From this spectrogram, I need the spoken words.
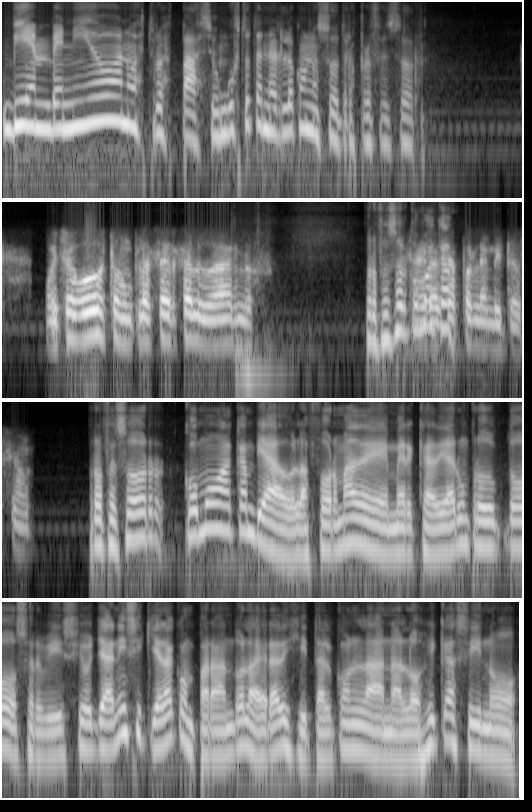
Bienvenido a nuestro espacio. Un gusto tenerlo con nosotros, profesor. Mucho gusto, un placer saludarlos. Profesor, ¿cómo Gracias por la invitación. Profesor, ¿cómo ha cambiado la forma de mercadear un producto o servicio, ya ni siquiera comparando la era digital con la analógica, sino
